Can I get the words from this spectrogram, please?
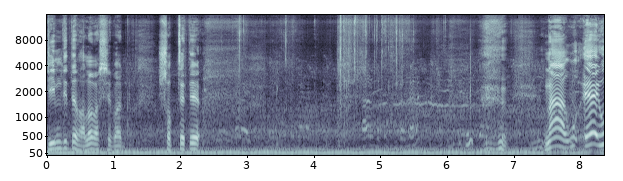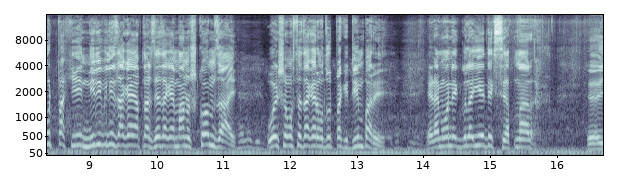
ডিম দিতে ভালোবাসে বা সবচাইতে না এই উট পাখি নিরিবিলি জায়গায় আপনার যে জায়গায় মানুষ কম যায়, ওই সমস্ত জায়গার মধ্যে উট পাখি ডিম পারে। এটা আমি অনেকগুলো ইয়ে দেখছি, আপনার এই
